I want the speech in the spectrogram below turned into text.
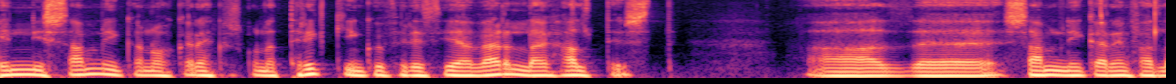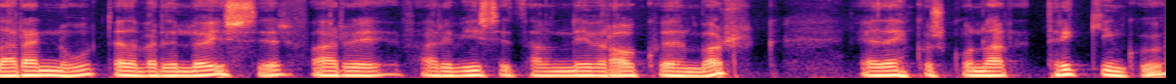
inn í samningan okkar einhvers konar tryggingu fyrir því að verðlag haldist að uh, samningar einfalla renn út eða verði lausir, fari, fari vísitalinn yfir ákveðin mörg eða einhvers konar tryggingu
